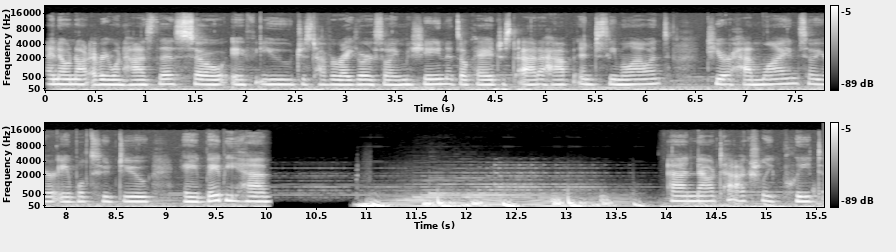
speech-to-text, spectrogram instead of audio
I know not everyone has this, so if you just have a regular sewing machine, it's okay. Just add a half inch seam allowance to your hemline so you're able to do a baby hem. And now to actually pleat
